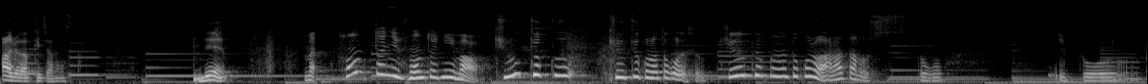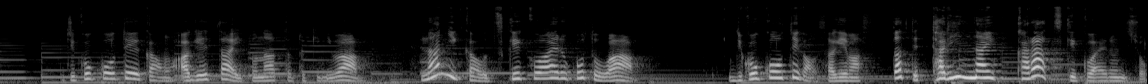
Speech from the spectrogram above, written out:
あ、あるわけじゃないですか。で、まあ、本当に本当にまあ究極究極のところですよ究極のところあなたのとえっと自己肯定感を上げたいとなった時には何かを付け加えることは自己肯定感を下げます。だって足りないから付け加えるんでしょ。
